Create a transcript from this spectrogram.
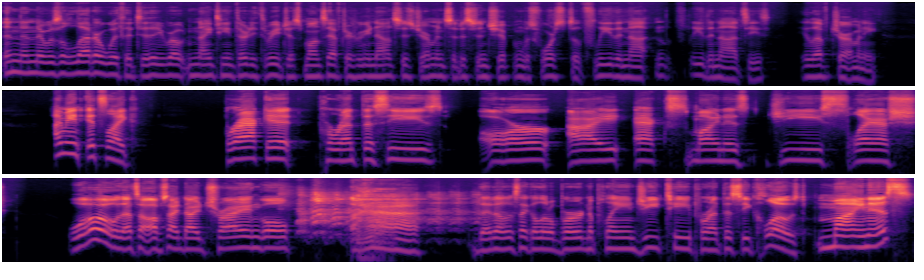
And then there was a letter with it that he wrote in 1933, just months after he renounced his German citizenship and was forced to flee the Na- flee the Nazis. He left Germany. I mean, it's like bracket parentheses R I X minus G slash. Whoa, that's an upside down triangle. Ah, then it looks like a little bird in a plane. GT parenthesis closed minus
